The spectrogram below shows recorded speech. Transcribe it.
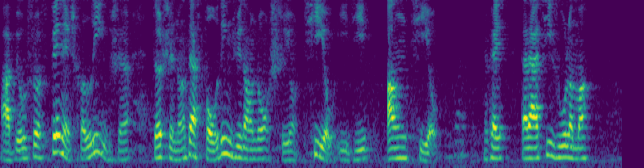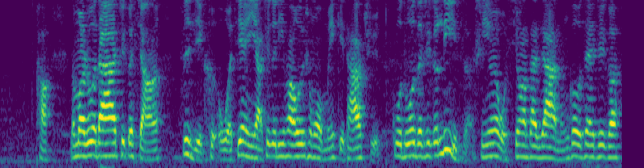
啊，比如说 finish 和 leave 时，则只能在否定句当中使用 till 以及 until。OK，大家记住了吗？好，那么如果大家这个想自己可，我建议啊，这个地方为什么我没给大家举过多的这个例子？是因为我希望大家能够在这个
